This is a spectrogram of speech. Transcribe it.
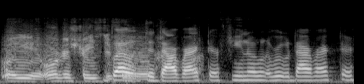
Well yeah, orchestrates the But funeral. the director, funeral director.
